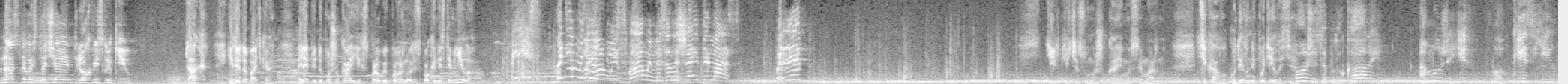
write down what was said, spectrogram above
в нас не вистачає трьох віслюків. Так, іди до батька, а я піду пошукаю їх, спробуй повернутись, поки не стемніло. Кріс, ходімо за ми з вами, не залишайте нас! Вперед! Стільки часу ми шукаємо все марно. Цікаво, куди вони поділися? Може, заблукали, а може, їх вовки з'їли.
